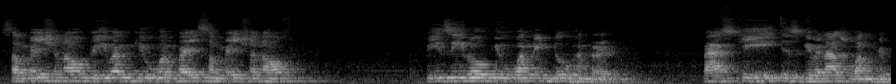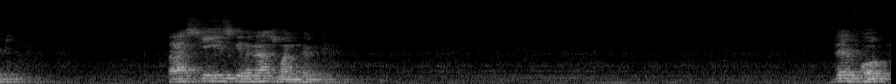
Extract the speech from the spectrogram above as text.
summation of P1 Q1 by summation of P0 Q1 into 100. Paasche is given as 150. Paasche is given as 150. Therefore,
